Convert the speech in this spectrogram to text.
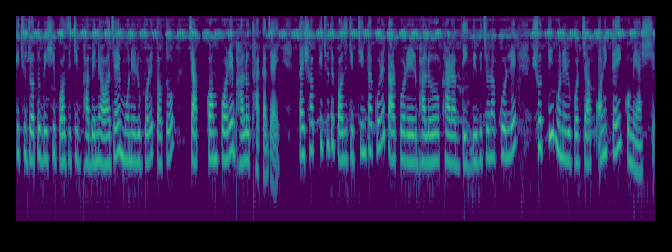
কিছু যত বেশি পজিটিভভাবে নেওয়া যায়, মনের উপরে তত চাপ কম পড়ে, ভালো থাকা যায়। তাই সব কিছুতে পজিটিভ চিন্তা করে, তারপরের ভালো খারাপ দিক বিবেচনা করলে সত্যিই মনের উপর চাপ অনেকটাই কমে আসছে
